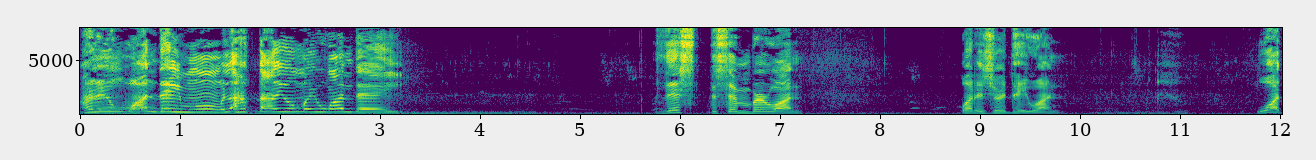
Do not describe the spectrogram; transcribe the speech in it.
Ano yung one day mo? Lahat tayo may one day. This December 1, what is your day one? What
